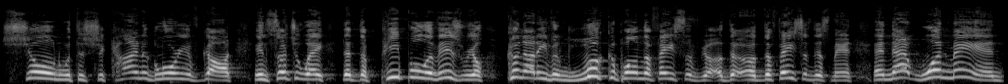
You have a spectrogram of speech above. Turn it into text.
shone with the Shekinah glory of God in such a way that the people of Israel could not even look upon the face of God, the, uh, the face of this man, and that one man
